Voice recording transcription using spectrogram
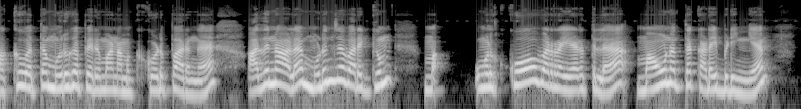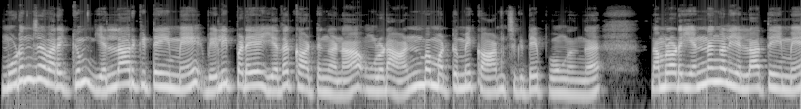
பக்குவத்தை முருகப்பெருமான் நமக்கு கொடுப்பாருங்க. அதனால முடிஞ்ச வரைக்கும் ம உங்களுக்கு கோவம் வர்ற இடத்துல மௌனத்தை கடைபிடிங்க. முடிஞ்ச வரைக்கும் எல்லார்கிட்டேயுமே வெளிப்படையாக எதை காட்டுங்கன்னா உங்களோட அன்பை மட்டுமே காமிச்சுக்கிட்டே போங்கங்க. நம்மளோட எண்ணங்கள் எல்லாத்தையுமே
